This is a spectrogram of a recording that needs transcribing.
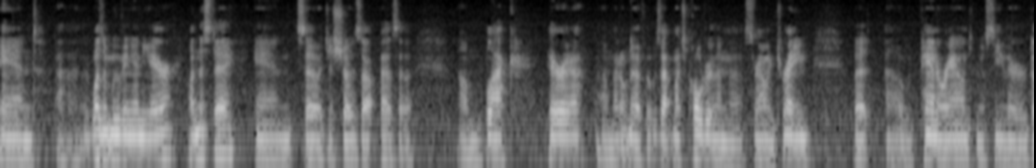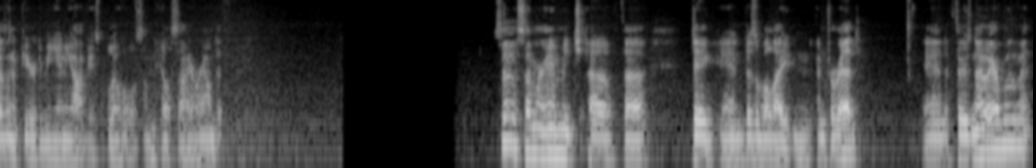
and uh, it wasn't moving any air on this day, and so it just shows up as a um, black area. Um, I don't know if it was that much colder than the surrounding terrain, but uh, we pan around and you'll see there doesn't appear to be any obvious blowholes on the hillside around it. So summary image of the dig in visible light and infrared. And if there's no air movement,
